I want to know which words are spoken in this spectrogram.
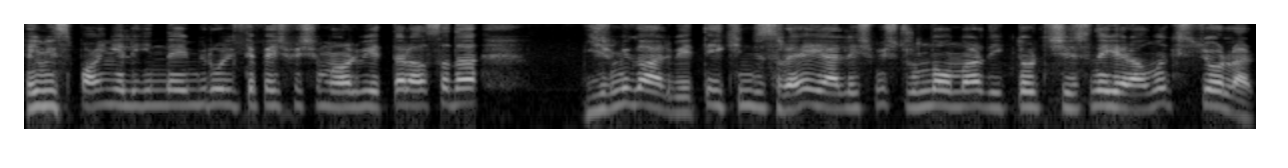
hem İspanya Ligi'nde hem Euroleague'de peş peşe mağlubiyetler alsa da 20 galibiyette ikinci sıraya yerleşmiş durumda. Onlar da ilk 4 içerisinde yer almak istiyorlar.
